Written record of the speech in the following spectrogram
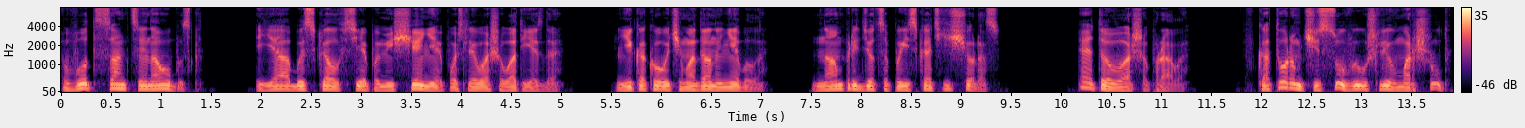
Вот санкция на обыск. Я обыскал все помещения после вашего отъезда. Никакого чемодана не было. Нам придется поискать еще раз. Это ваше право. В котором часу вы ушли в маршрут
